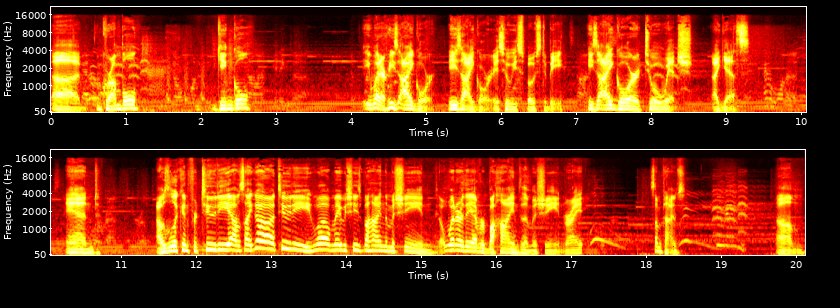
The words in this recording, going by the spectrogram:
Uh, Grumble? Gingle? Whatever, he's Igor. He's Igor, is who he's supposed to be. He's Igor to a witch, I guess. And I was looking for Tooty. I was like, oh, Tooty, well, maybe she's behind the machine. When are they ever behind the machine, right? Sometimes. Um.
